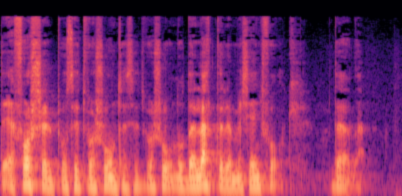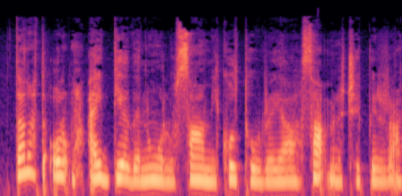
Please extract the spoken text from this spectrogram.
det er forskjell på situasjon til situasjon, og det er lettere med kjentfolk. Det er det. Tänät olma äidiyade nuolu saami kulttuuri ja saamelitsi pirra.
